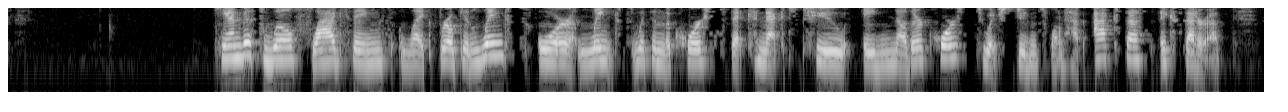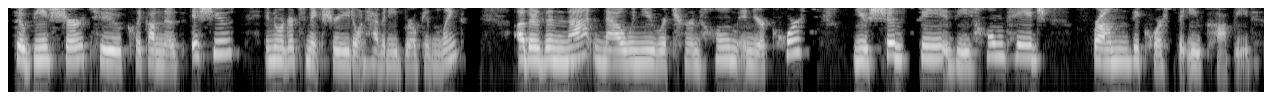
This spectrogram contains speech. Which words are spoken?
Canvas will flag things like broken links or links within the course that connect to another course to which students won't have access, etc. So be sure to click on those issues in order to make sure you don't have any broken links. Other than that, now when you return home in your course, you should see the home page from the course that you copied.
